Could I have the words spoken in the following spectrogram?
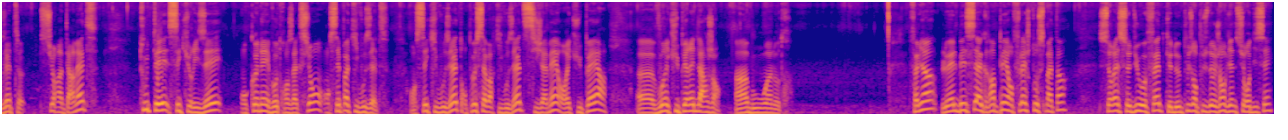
vous êtes sur Internet, tout est sécurisé, on connaît vos transactions, on ne sait pas qui vous êtes. On sait qui vous êtes, on peut savoir qui vous êtes si jamais on récupère, euh, vous récupérez de l'argent à un bout ou à un autre. Fabien, le LBC a grimpé en flèche tôt ce matin. Serait-ce dû au fait que de plus en plus de gens viennent sur Odyssée?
